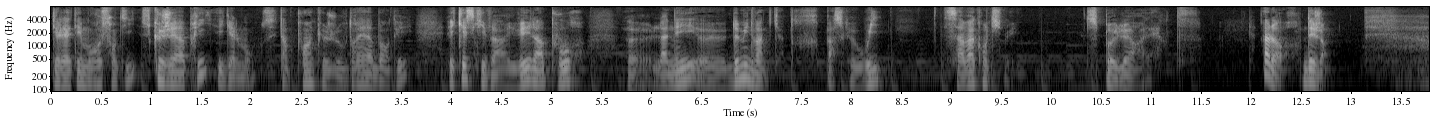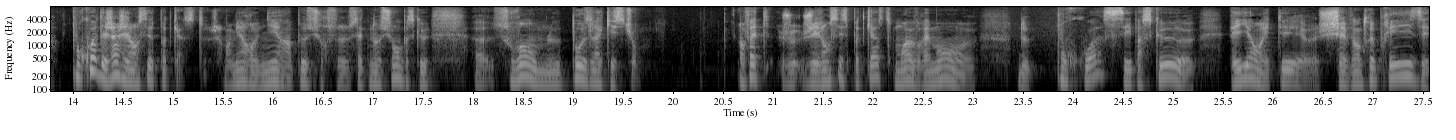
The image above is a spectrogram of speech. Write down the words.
quel a été mon ressenti, ce que j'ai appris également, c'est un point que je voudrais aborder, et qu'est-ce qui va arriver là pour euh, l'année 2024. Euh, Parce que oui, ça va continuer. Spoiler alerte. Alors, déjà, pourquoi déjà j'ai lancé ce podcast? J'aimerais bien revenir un peu sur cette notion parce que euh, souvent on me pose la question. En fait, j'ai lancé ce podcast, moi, vraiment, de pourquoi? C'est parce que, ayant été chef d'entreprise,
